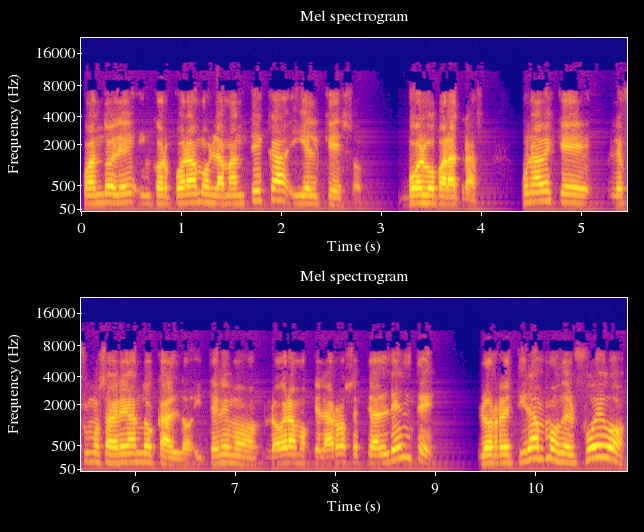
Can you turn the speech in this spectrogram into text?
cuando le incorporamos la manteca y el queso. Vuelvo para atrás. Una vez que le fuimos agregando caldo y tenemos, logramos que el arroz esté al dente, lo retiramos del fuego,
